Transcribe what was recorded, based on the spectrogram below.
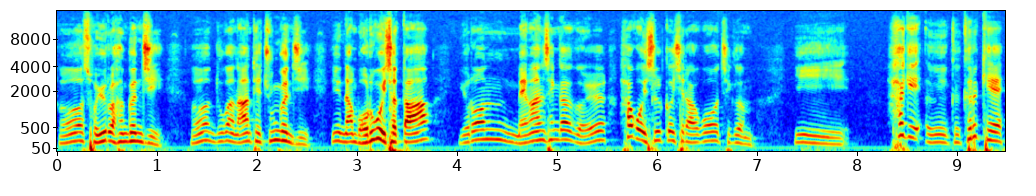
어, 소유를 한 건지 어, 누가 나한테 준 건지 이, 난 모르고 있었다. 이런 맹한 생각을 하고 있을 것이라고 지금 이 하게 어, 그, 그렇게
